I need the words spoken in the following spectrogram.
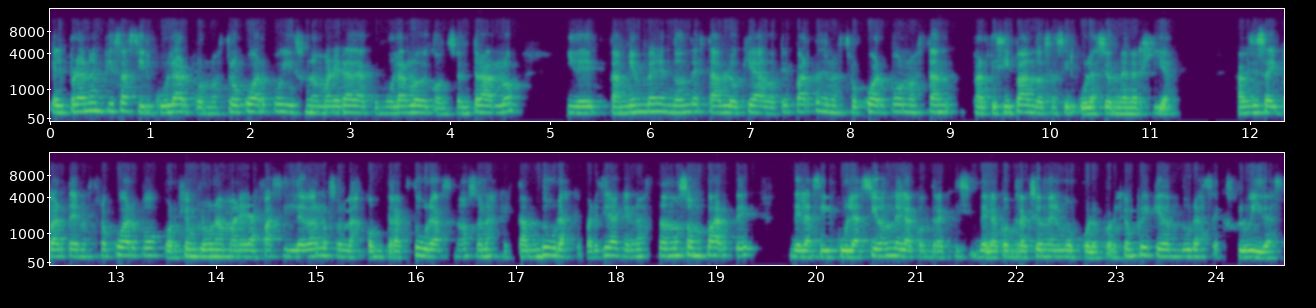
el prana empieza a circular por nuestro cuerpo y es una manera de acumularlo, de concentrarlo y de también ver en dónde está bloqueado, qué partes de nuestro cuerpo no están participando de esa circulación de energía. A veces hay parte de nuestro cuerpo, por ejemplo, una manera fácil de verlo son las contracturas, ¿no? son las que están duras, que pareciera que no, no son parte de la circulación de la, de la contracción del músculo, por ejemplo, y quedan duras excluidas.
